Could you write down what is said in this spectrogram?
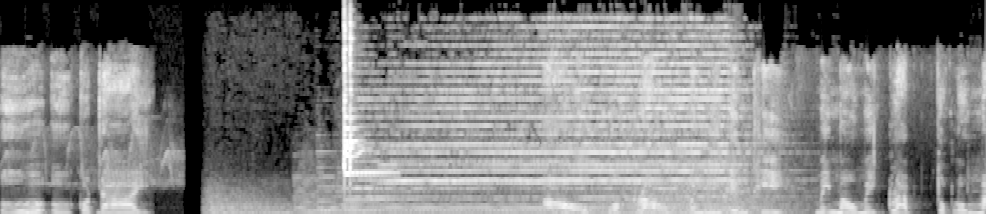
เออเออก็ได้ เอาพวกเราวันนี้เต็มที่ไม่เมาไม่กลับตกลงไหม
